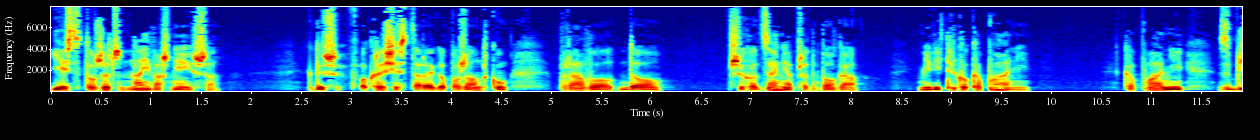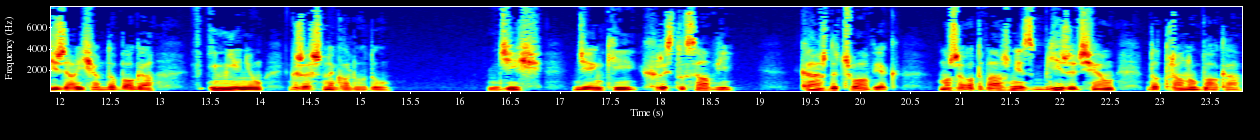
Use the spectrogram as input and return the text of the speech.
Jest to rzecz najważniejsza, gdyż w okresie starego porządku prawo do przychodzenia przed Boga mieli tylko kapłani. Kapłani zbliżali się do Boga w imieniu grzesznego ludu. Dziś, dzięki Chrystusowi, każdy człowiek może odważnie zbliżyć się do tronu Boga,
